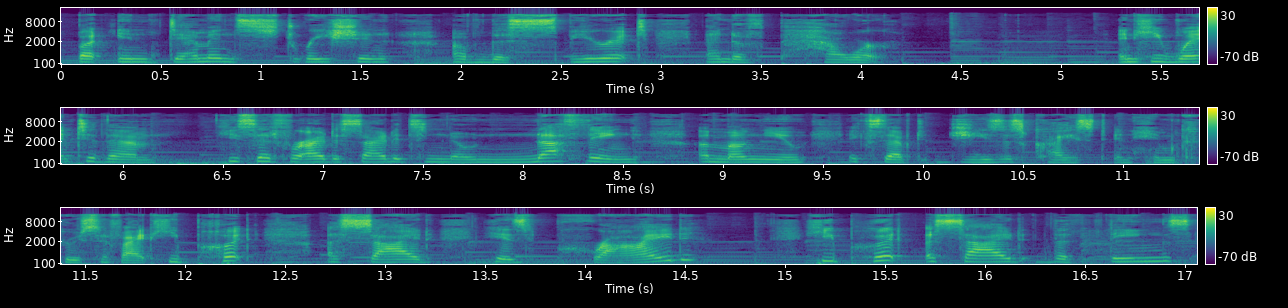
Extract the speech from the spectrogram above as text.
but in demonstration of the Spirit and of power. And he went to them. He said, For I decided to know nothing among you except Jesus Christ and Him crucified. He put aside his pride he put aside the things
